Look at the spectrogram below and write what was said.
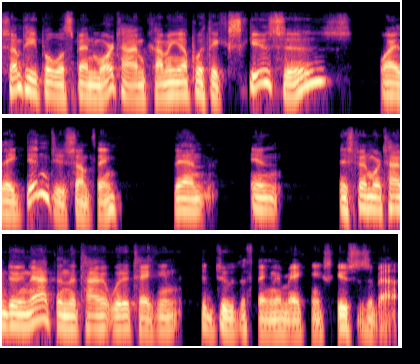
some people will spend more time coming up with excuses why they didn't do something than in they spend more time doing that than the time it would have taken to do the thing they're making excuses about.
